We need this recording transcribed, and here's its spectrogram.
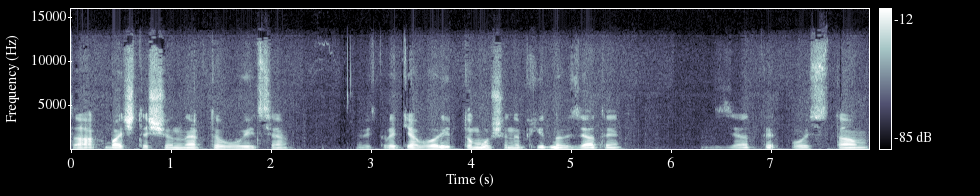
Так, бачите, що не активується відкриття воріт, тому що необхідно взяти, взяти ось там.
